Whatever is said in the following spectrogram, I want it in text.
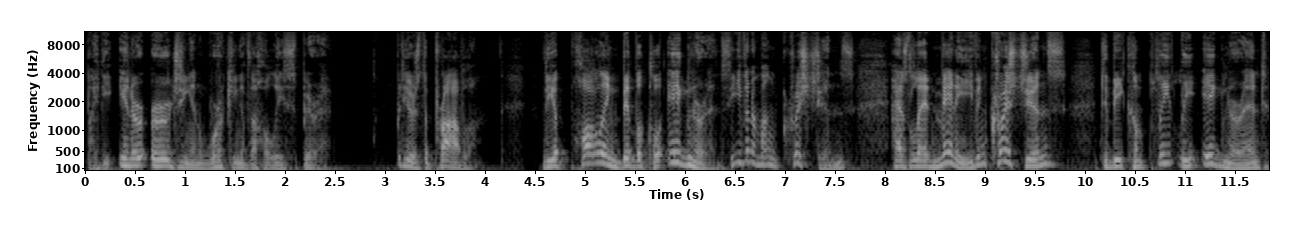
by the inner urging and working of the Holy Spirit. But here's the problem the appalling biblical ignorance, even among Christians, has led many, even Christians, to be completely ignorant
